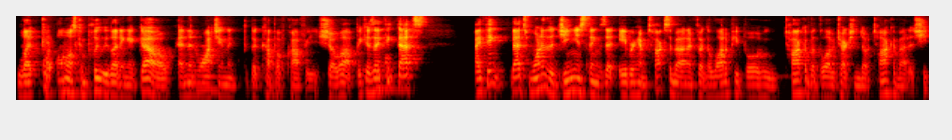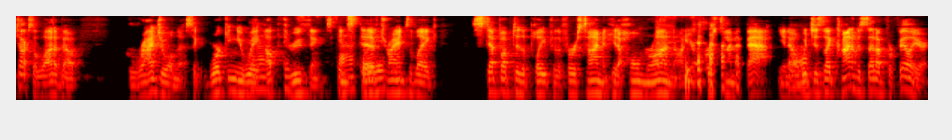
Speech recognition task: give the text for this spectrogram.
let almost completely letting it go and then mm-hmm. watching the, the cup of coffee show up. Because i mm-hmm. think that's i think that's one of the genius things that abraham talks about and i feel like a lot of people who talk about the law of attraction don't talk about it. She talks a lot about gradualness like working your way Yeah, up through things instead of trying to like step up to the plate for the first time and hit a home run on your Yeah. first time at bat you know Yeah. which is like kind of a setup for failure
